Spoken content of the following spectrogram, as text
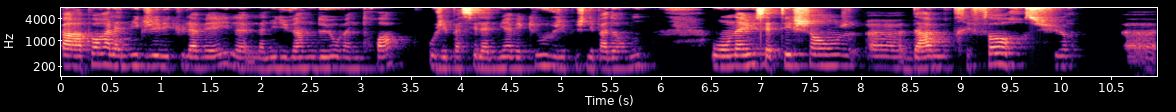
Par rapport à la nuit que j'ai vécue la veille, la, nuit du 22 au 23, où j'ai passé la nuit avec lui, où je n'ai pas dormi, où on a eu cet échange euh, d'âme très fort sur euh,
